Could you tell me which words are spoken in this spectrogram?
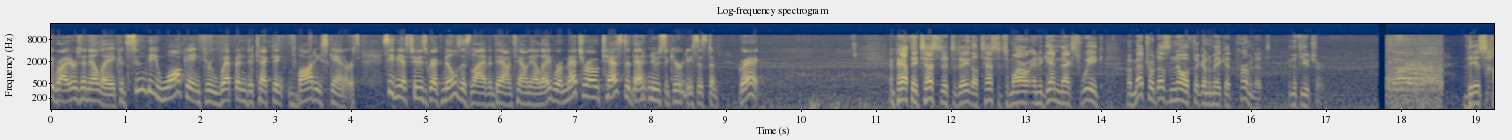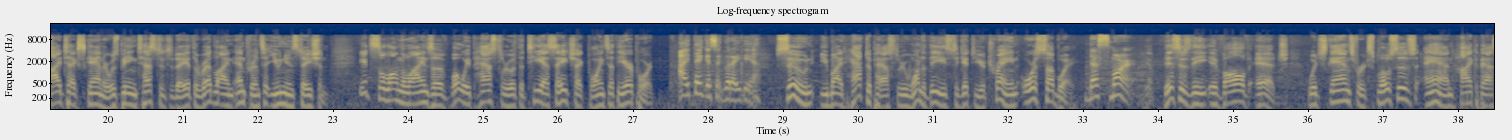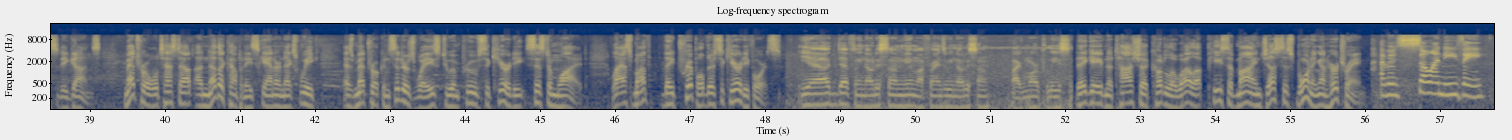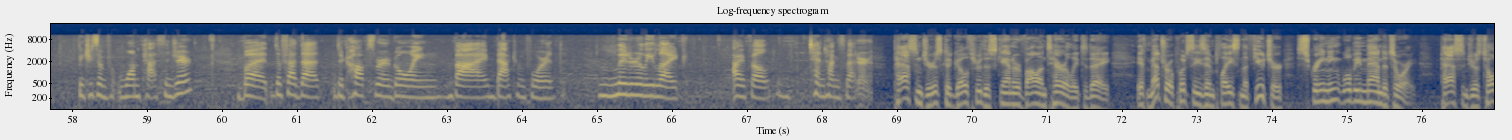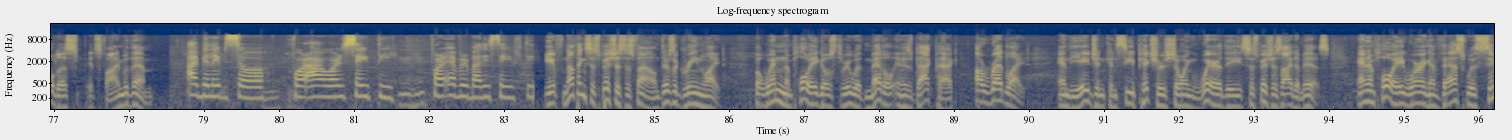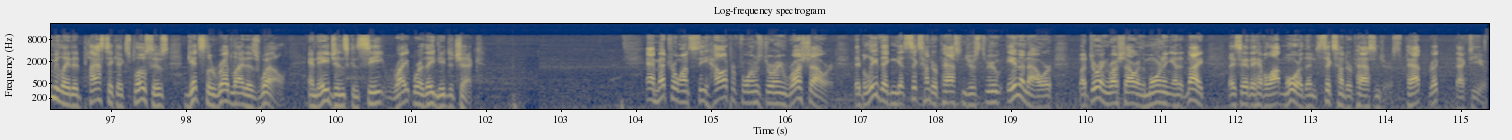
Riders in LA could soon be walking through weapon detecting body scanners. CBS 2's Greg Mills is live in downtown LA where Metro tested that new security system. Greg. And Pat, they tested it today, they'll test it tomorrow and again next week, but Metro doesn't know if they're going to make it permanent in the future. This high-tech scanner was being tested today at the Red Line entrance at Union Station. It's along the lines of what we pass through at the TSA checkpoints at the airport. I think it's a good idea. Soon, you might have to pass through one of these to get to your train or subway. That's smart. Yep. This is the Evolv Edge, which scans for explosives and high-capacity guns. Metro will test out another company's scanner next week as Metro considers ways to improve security system-wide. Last month, they tripled their security force. Yeah, I definitely noticed some. Me and my friends, we noticed some, like more police. They gave Natasha Codalawella peace of mind just this morning on her train. I've been so uneasy because of one passenger, but the fact that the cops were going by back and forth, literally like I felt 10 times better. Passengers could go through the scanner voluntarily today. If Metro puts these in place in the future, screening will be mandatory. Passengers told us it's fine with them. I believe so, for our safety, mm-hmm. for everybody's safety. If nothing suspicious is found, there's a green light. But when an employee goes through with metal in his backpack, a red light. And the agent can see pictures showing where the suspicious item is. An employee wearing a vest with simulated plastic explosives gets the red light as well. And agents can see right where they need to check. And Metro wants to see how it performs during rush hour. They believe they can get 600 passengers through in an hour, but during rush hour in the morning and at night, they say they have a lot more than 600 passengers. Pat, Rick, back to you.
